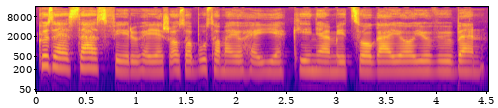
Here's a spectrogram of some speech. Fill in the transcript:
Közel száz férőhelyes az a busz, amely a helyiek kényelmét szolgálja a jövőben.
